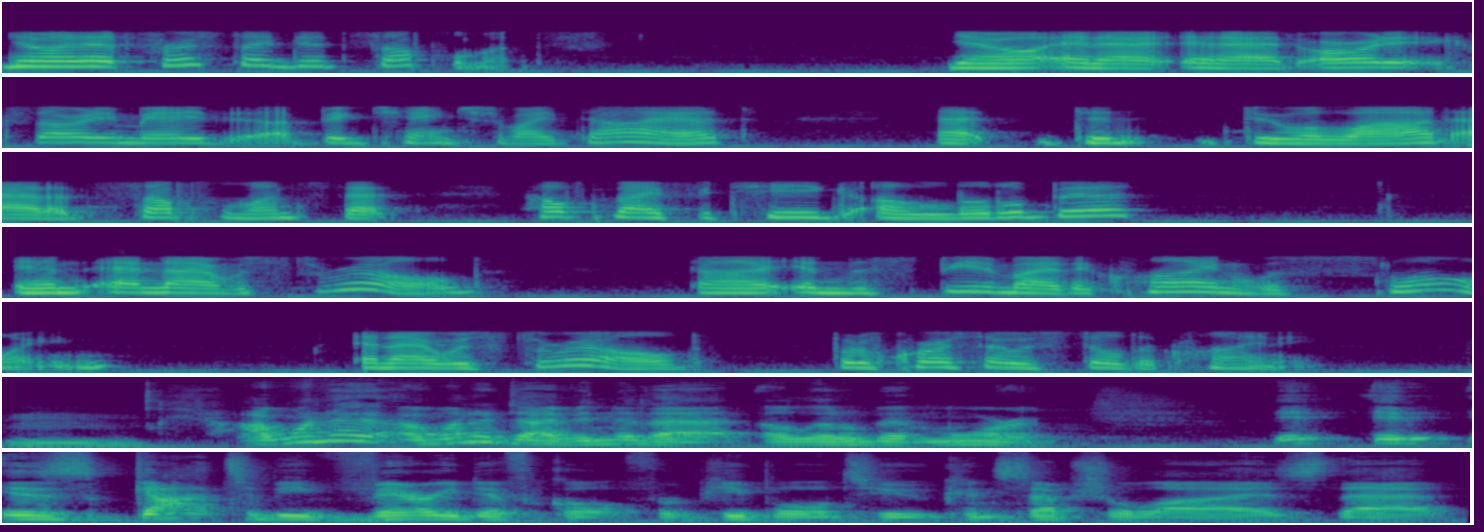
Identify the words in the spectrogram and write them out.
You know, and at first I did supplements. you know, and I, and I'd already already made a big change to my diet that didn't do a lot. Added supplements that helped my fatigue a little bit, and and I was thrilled. Uh, and the speed of my decline was slowing, and I was thrilled. But of course, I was still declining. Mm. I want to I want to dive into that a little bit more. It, it is got to be very difficult for people to conceptualize that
